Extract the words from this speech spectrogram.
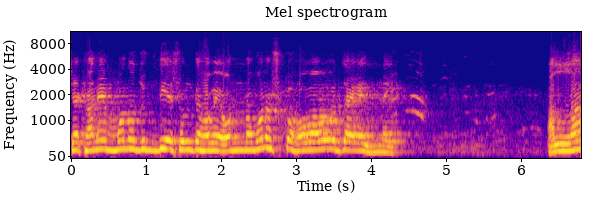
সেখানে মনোযোগ দিয়ে শুনতে হবে অন্য মনস্ক হওয়াও জায়েজ নেই। আল্লাহ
